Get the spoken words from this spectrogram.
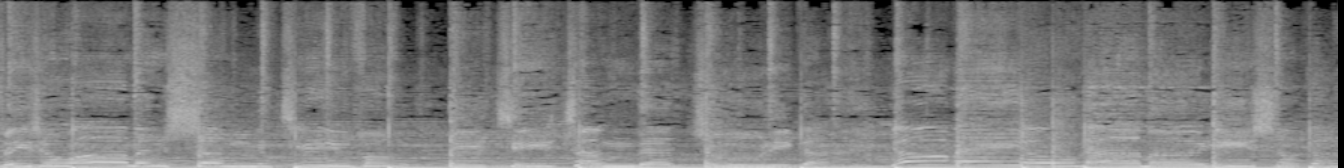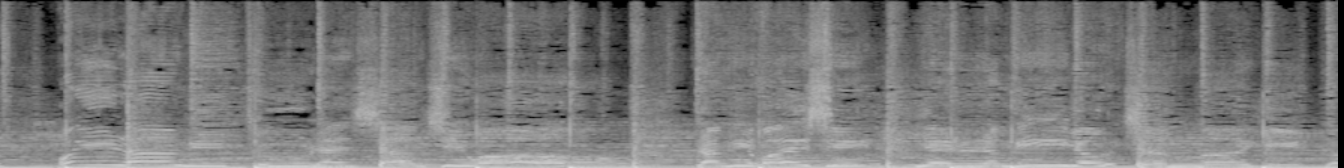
随着我们生命起伏，一起唱的主题歌？有没有那么一首歌，会让你突然想起我，让你欢喜，也让你有这么一个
